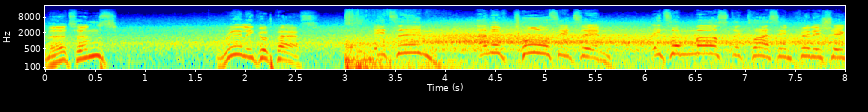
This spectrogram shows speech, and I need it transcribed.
Mertens. Really good pass. It's in! And of course it's in. It's a masterclass in finishing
